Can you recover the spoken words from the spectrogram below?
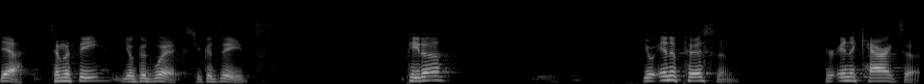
Yeah, Timothy, your good works, your good deeds. Peter, your inner person, your inner character,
